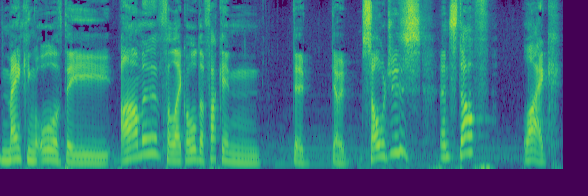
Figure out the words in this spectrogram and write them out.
making all of the armor for like all the fucking the, the soldiers and stuff? Like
